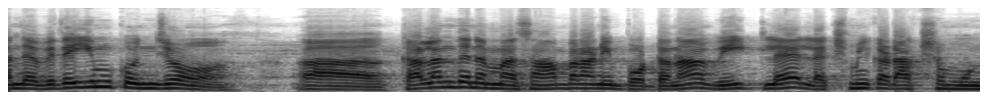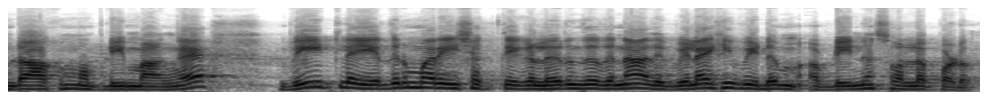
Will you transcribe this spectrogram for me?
அந்த விதையும் கொஞ்சம் கலந்து நம்ம சாம்பிராணி போட்டோன்னா வீட்டில் லக்ஷ்மி கடாட்சம் உண்டாகும் அப்படிம்பாங்க. வீட்டில் எதிர்மறை சக்திகள் இருந்ததுன்னா அது விலகிவிடும் அப்படின்னு சொல்லப்படும்.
